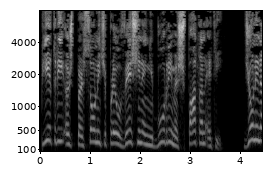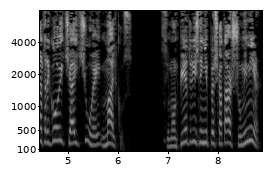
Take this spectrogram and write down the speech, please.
Pjetri është personi që preu veshin e një burri me shpatën e tij. Gjoni na tregon që ai quhej Malkus. Simon Pjetri ishte një peshkatar shumë i mirë,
